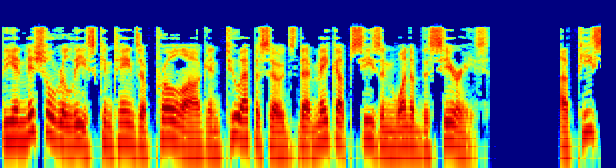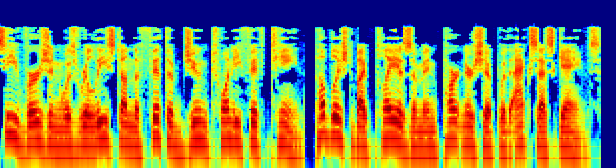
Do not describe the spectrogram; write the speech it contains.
The initial release contains a prologue and two episodes that make up Season 1 of the series. A PC version was released on 5 June 2015, published by Playism in partnership with Access Games.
